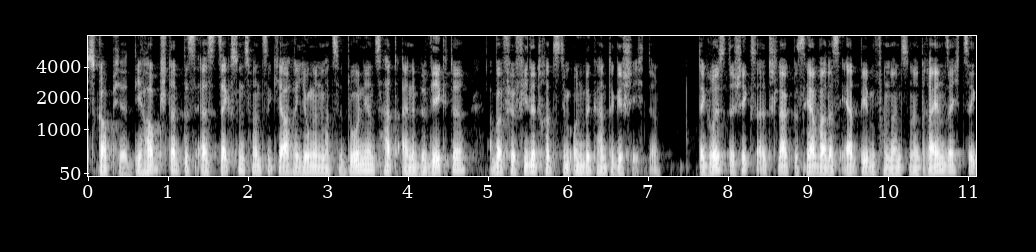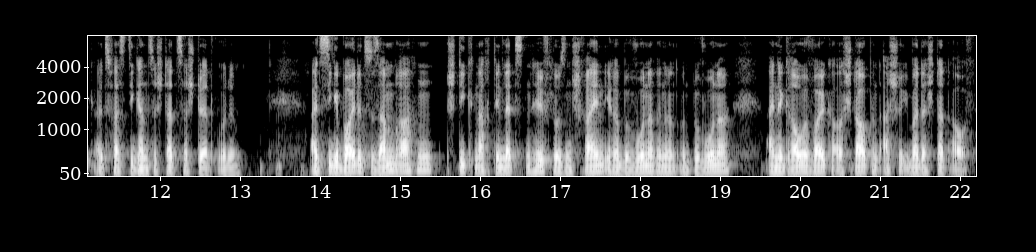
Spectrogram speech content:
Skopje, die Hauptstadt des erst 26 Jahre jungen Mazedoniens, hat eine bewegte, aber für viele trotzdem unbekannte Geschichte. Der größte Schicksalsschlag bisher war das Erdbeben von 1963, als fast die ganze Stadt zerstört wurde. Als die Gebäude zusammenbrachen, stieg nach den letzten hilflosen Schreien ihrer Bewohnerinnen und Bewohner eine graue Wolke aus Staub und Asche über der Stadt auf.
